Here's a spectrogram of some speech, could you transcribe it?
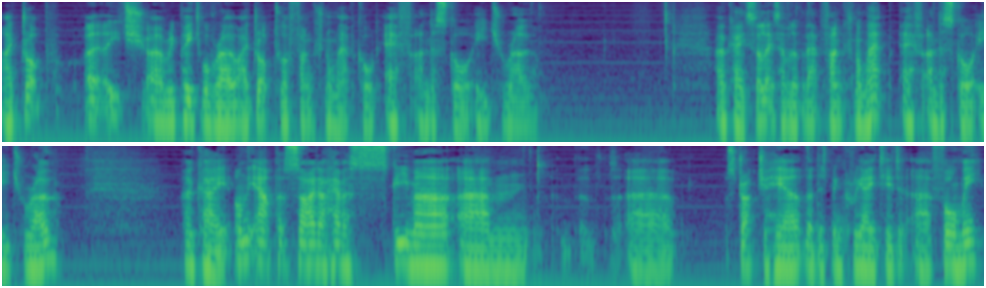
I drop uh, each uh, repeatable row I drop to a functional map called f underscore each row Okay, so let's have a look at that functional map, f underscore each row. Okay, on the output side I have a schema um, uh, structure here that has been created uh, for me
